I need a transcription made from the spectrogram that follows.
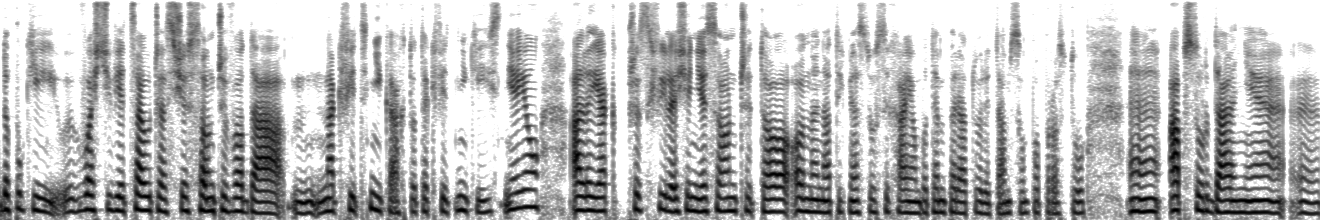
dopóki właściwie cały czas się sączy woda na kwietnikach, to te kwietniki istnieją, ale jak przez chwilę się nie sączy, to one natychmiast usychają, bo temperatury tam są po prostu e, absurdalnie e,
